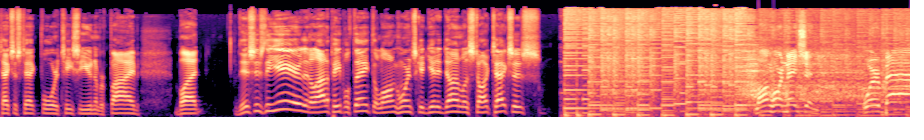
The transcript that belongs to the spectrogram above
Texas Tech four, TCU number five. But this is the year that a lot of people think the Longhorns could get it done. Let's talk Texas. Longhorn Nation, we're back.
